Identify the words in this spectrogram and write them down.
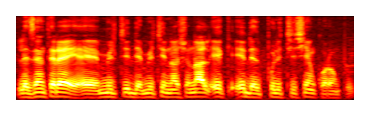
les intérêts eh, des multinationales et des politiciens corrompus.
